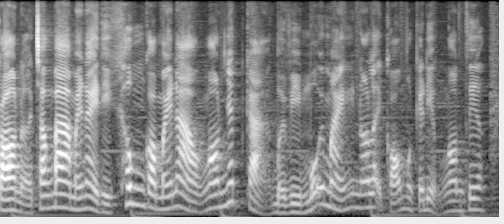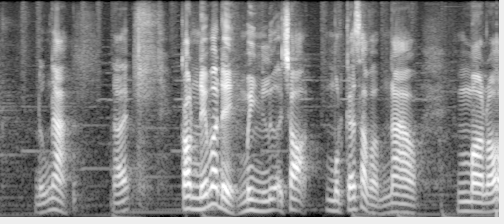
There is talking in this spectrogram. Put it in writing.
Còn ở trong ba máy này thì không có máy nào ngon nhất cả, bởi vì mỗi máy nó lại có một cái điểm ngon riêng. Đúng nào? Đấy. Còn nếu mà để mình lựa chọn một cái sản phẩm nào mà nó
